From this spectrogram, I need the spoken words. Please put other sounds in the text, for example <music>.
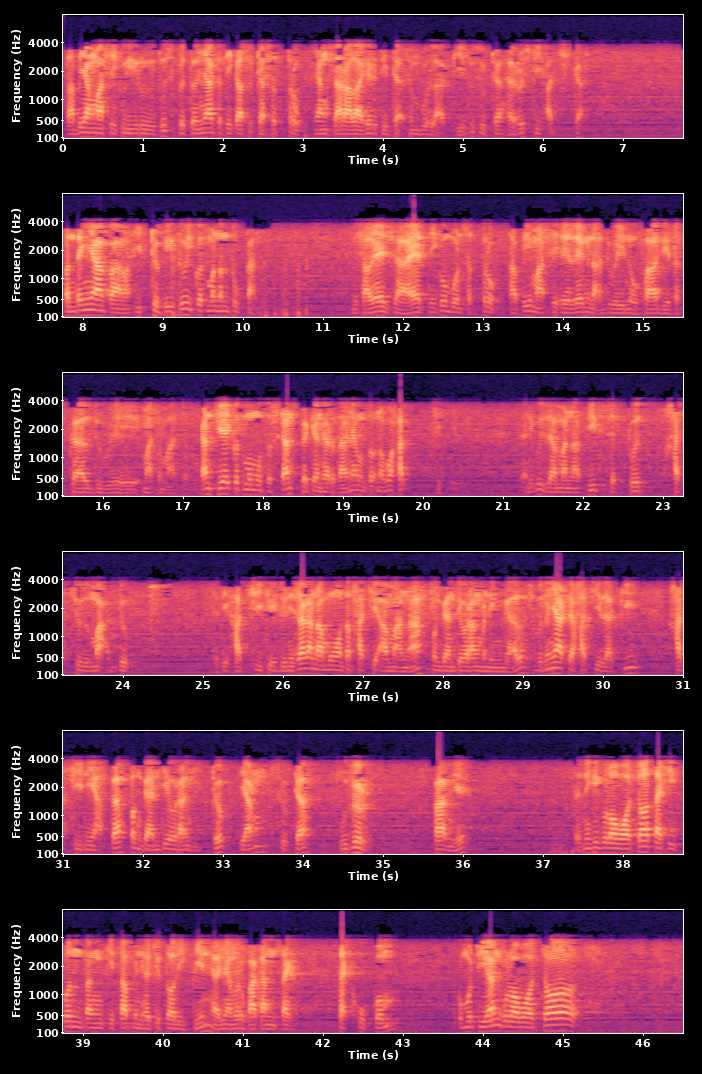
Tapi yang masih keliru itu sebetulnya ketika sudah stroke, yang secara lahir tidak sembuh lagi, itu sudah harus dihajikan. Pentingnya apa? Hidup itu ikut menentukan. Misalnya Zaid niku pun stroke, tapi masih eling nak duwe Innova di Tegal, duwe macam-macam. Kan dia ikut memutuskan sebagian hartanya untuk nawa haji. Dan itu zaman Nabi disebut hajjul ma'dub. Jadi haji di Indonesia kan namun wonten haji amanah, pengganti orang meninggal. Sebetulnya ada haji lagi, haji niabah, pengganti orang hidup yang sudah udur. Paham ya? Dan ini kalau waca teksipun tentang kitab Minhajul Talibin hanya merupakan teks teks hukum. Kemudian kalau waca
